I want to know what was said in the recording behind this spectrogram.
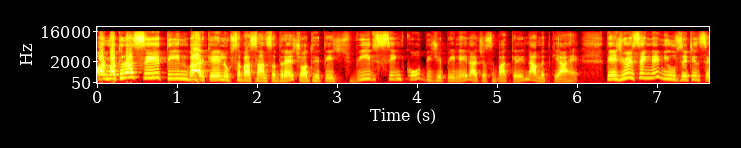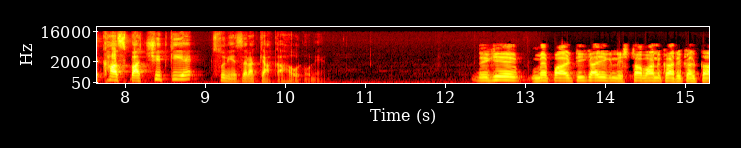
और मथुरा से तीन बार के लोकसभा सांसद रहे। चौधरी तेजवीर सिंह को बीजेपी ने राज्यसभा के लिए नामित किया है। तेजवीर सिंह ने न्यूज़ एटीन से खास बातचीत की है। सुनिए जरा क्या कहा उन्होंने। देखिए, मैं पार्टी का एक निष्ठावान कार्यकर्ता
